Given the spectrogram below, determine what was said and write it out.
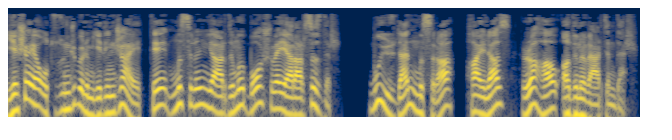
Yaşaya 30. bölüm 7. ayette Mısır'ın yardımı boş ve yararsızdır. Bu yüzden Mısır'a Haylaz Rahav adını verdim der.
